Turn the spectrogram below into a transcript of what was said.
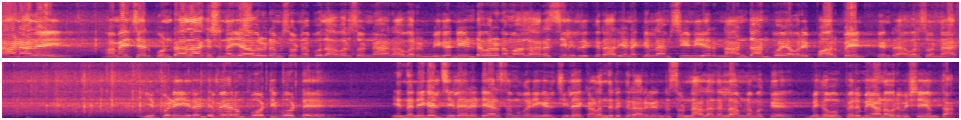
நான் அதை அமைச்சர் பொன் ராதாகிருஷ்ணன் ஐயா அவரிடம் சொன்னபோது அவர் சொன்னார் அவர் மிக நீண்ட வருடமாக அரசியலில் இருக்கிறார். எனக்கெல்லாம் சீனியர். நான் தான் போய் அவரை பார்ப்பேன் என்று அவர் சொன்னார். இப்படி இரண்டு பேரும் போட்டி போட்டு இந்த நிகழ்ச்சியிலே ரெட்டியார் சமூக நிகழ்ச்சியிலே கலந்திருக்கிறார்கள் என்று சொன்னால் அதெல்லாம் நமக்கு மிகவும் பெருமையான ஒரு விஷயம்தான்.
